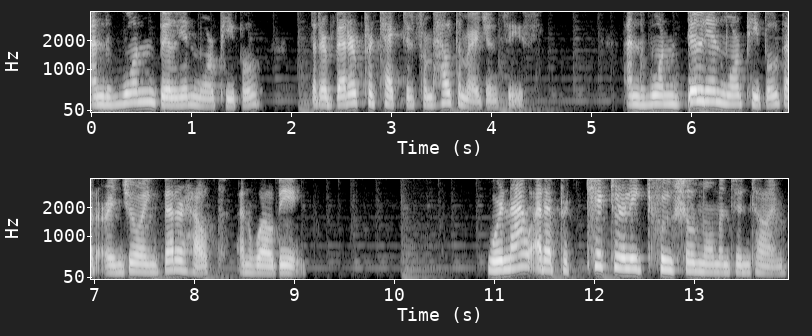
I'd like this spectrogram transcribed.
and 1 billion more people that are better protected from health emergencies, and 1 billion more people that are enjoying better health and well being. We're now at a particularly crucial moment in time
